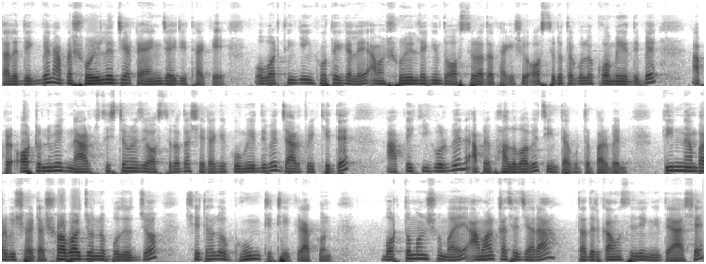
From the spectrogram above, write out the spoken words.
তাহলে দেখবেন আপনার শরীরে যে একটা অ্যাংজাইটি থাকে ওভার থিঙ্কিং হতে গেলে আমার শরীরে কিন্তু অস্থিরতা থাকে। সেই অস্থিরতাগুলো কমিয়ে দিবে। আপনার অটোনমিক নার্ভ সিস্টেমের যে অস্থিরতা, সেটাকে কমিয়ে দিবে। যার প্রেক্ষিতে আপনি কি করবেন? আপনি ভালোভাবে চিন্তা করতে পারবেন। তিন নাম্বার বিষয়টা সবার জন্য প্রযোজ্য, সেটা হলো ঘুমটি ঠিক রাখুন। বর্তমান সময়ে আমার কাছে যারা তাদের কাউন্সিলিং নিতে আসে,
